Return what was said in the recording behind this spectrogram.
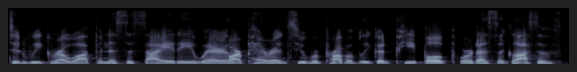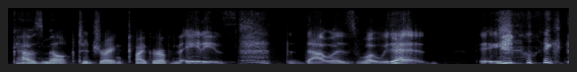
did we grow up in a society where our parents who were probably good people poured us a glass of cow's milk to drink? I grew up in the 80s that was what we yeah. did like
